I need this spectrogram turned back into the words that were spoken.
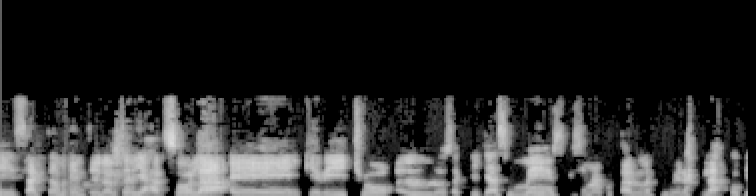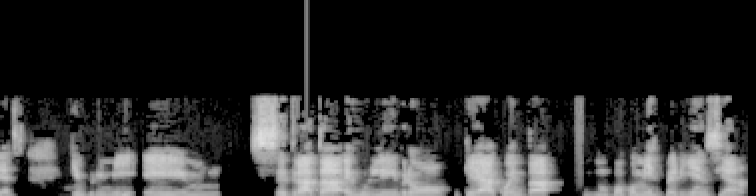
Exactamente, el arte de viajar sola, eh, que de hecho lo saqué ya hace un mes y se me agotaron las primeras, las copias que imprimí. Em, se trata, es un libro que cuenta un poco mi experiencia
